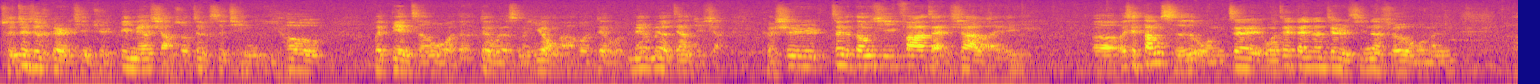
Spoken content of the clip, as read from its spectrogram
纯粹就是个人兴趣，并没有想说这个事情以后会变成我的，对我有什么用啊，或对我没有没有这样去想。可是这个东西发展下来，呃，而且当时我们在我在担任建筑系那时候，我们呃，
